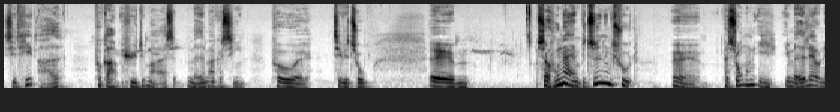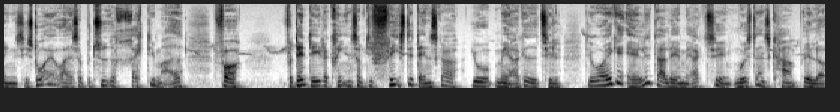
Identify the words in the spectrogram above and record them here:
sit helt eget program Hyttemajers madmagasin på øh, TV2. Øh, så hun er en betydningsfuld øh, person i, i madlavningens historie, og altså betyder rigtig meget for, for den del af krigen, som de fleste danskere jo mærkede til. Det var ikke alle, der lagde mærke til modstandskamp, eller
